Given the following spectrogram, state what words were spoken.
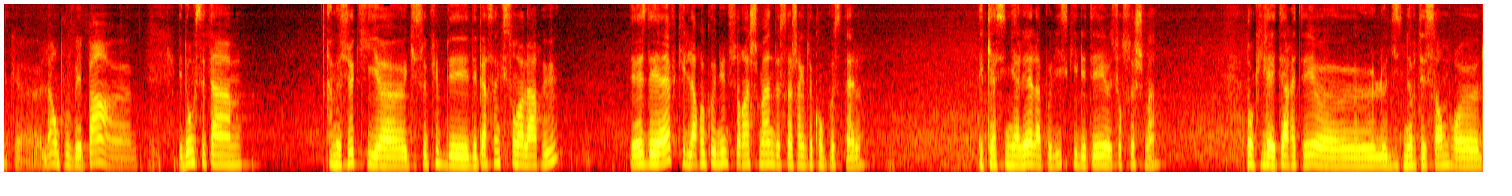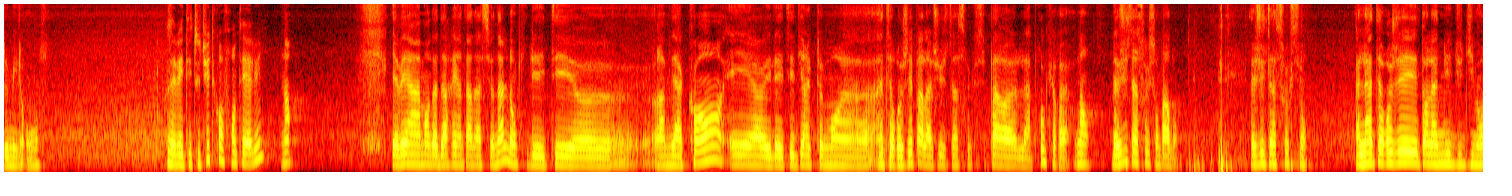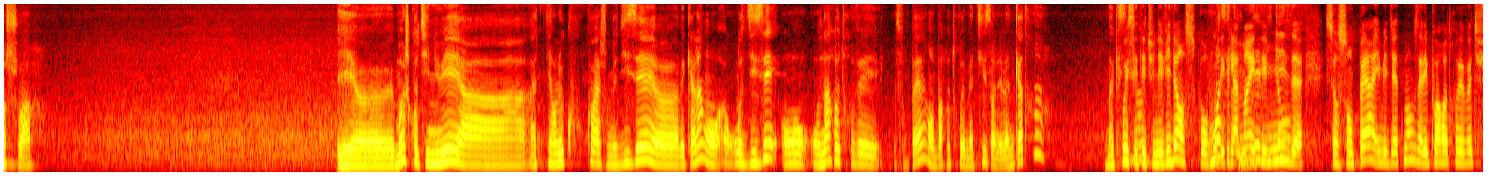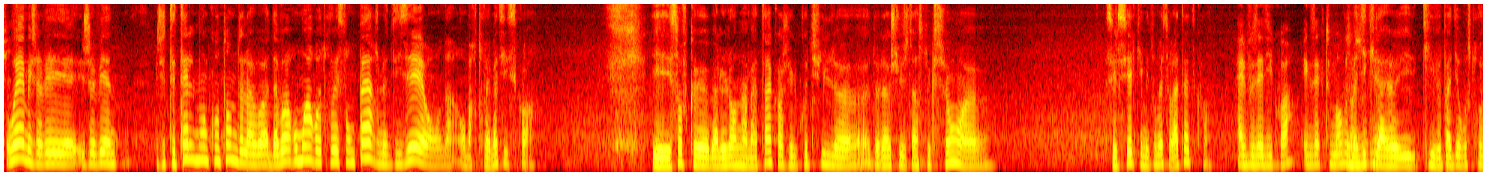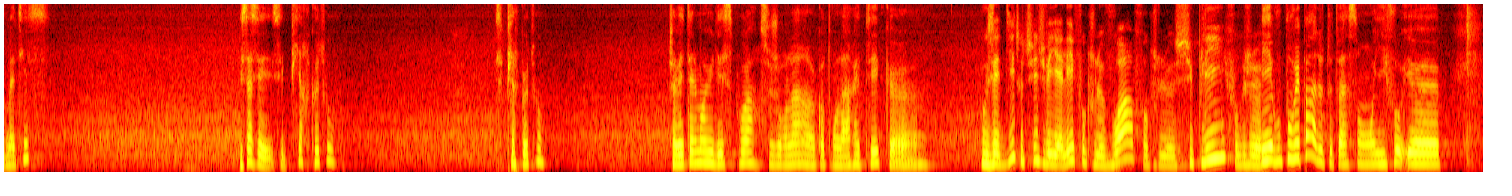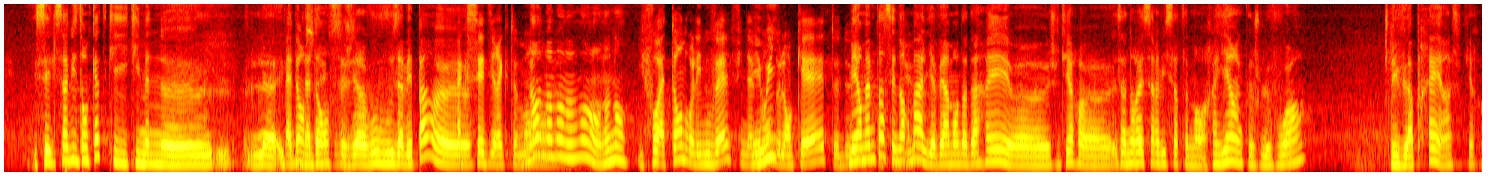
Donc là, on ne pouvait pas. Et donc, c'est un, un monsieur qui, qui s'occupe des, des personnes qui sont dans la rue, des SDF, qui l'a reconnu sur un chemin de Saint-Jacques-de-Compostelle et qui a signalé à la police qu'il était euh, sur ce chemin. Donc, il a été arrêté euh, le 19 décembre euh, 2011. Vous avez été tout de suite confronté à lui? Non. Il y avait un mandat d'arrêt international, donc il a été euh, ramené à Caen et euh, il a été directement euh, interrogé par la juge d'instruction, par euh, la procureure. Non, la juge d'instruction, pardon. La juge d'instruction. Elle l'a interrogé dans la nuit du dimanche soir. Et euh, moi, je continuais à, à tenir le coup. Quoi. Je me disais, euh, avec Alain, on, on se disait, on, on a retrouvé son père, on va retrouver Mathis dans les 24 heures. Maximum. Oui, c'était une évidence. Pour vous, Moi, dès que la main était mise sur son père, immédiatement, vous allez pouvoir retrouver votre fils. Ouais, mais j'avais, j'étais tellement contente de l'avoir, d'avoir au moins retrouvé son père. Je me disais, on, a- on va retrouver Mathis, quoi. Et sauf que bah, le lendemain matin, quand j'ai eu le coup de fil euh, de la juge d'instruction, euh, c'est le ciel qui m'est tombé sur la tête, quoi. Elle vous a dit quoi exactement vous Elle m'a dit qu'il qu'il veut pas dire où se trouve Mathis. Et ça, c'est, c'est pire que tout. C'est pire que tout. J'avais tellement eu d'espoir ce jour-là, euh, quand on l'a arrêté, que. Vous vous êtes dit tout de suite, je vais y aller, il faut que je le voie, il faut que je le supplie, il faut que je... Mais vous pouvez pas, de toute façon. Il faut. euh, c'est le service d'enquête qui, qui mène euh, la, mène danse, la danse. oui. Je veux dire, vous, vous avez pas. euh, Accès directement. Non, non, non, non, non, non, non. Il faut attendre les nouvelles finalement oui. de l'enquête. Mais en même temps, c'est normal. Il y avait un mandat d'arrêt. je veux dire, ça n'aurait servi certainement à rien que je le vois. Je l'ai vu après. hein, je veux dire.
